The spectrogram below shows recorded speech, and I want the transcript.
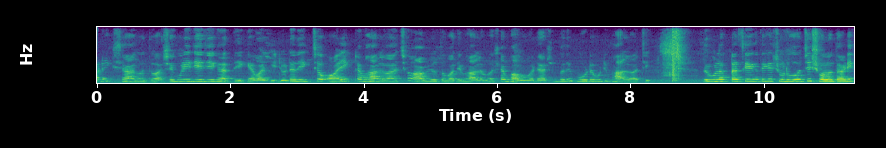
অনেক স্বাগত। আশা করি যে যেখান থেকে আমার ভিডিওটা দেখছ অনেকটা ভালো আছো। আমিও তোমাদের ভালোবাসা, ভগবানের আশীর্বাদে মোটামুটি ভালো আছি। তো ব্লগটা আজকে এখান থেকে শুরু হচ্ছে ষোলো তারিখ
